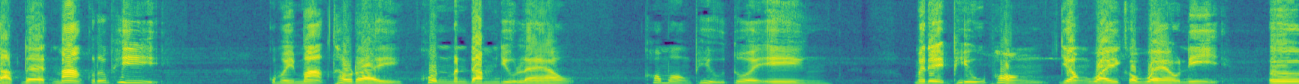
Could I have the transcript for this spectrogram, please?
ตากแดดมากหรือพี่ ก็ไม่มากเท่าไหร่คนมันดำอยู่แล้ว เขามองผิวตัวเอง ไม่ได้ผิวผ่องอย่างวัยกับแววนี่ เออ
